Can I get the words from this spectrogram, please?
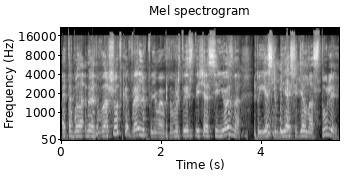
Это была, ну, это была шутка, правильно понимаю? Потому что если ты сейчас серьезно, то если бы я сидел на стуле,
